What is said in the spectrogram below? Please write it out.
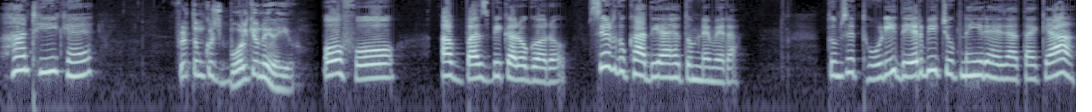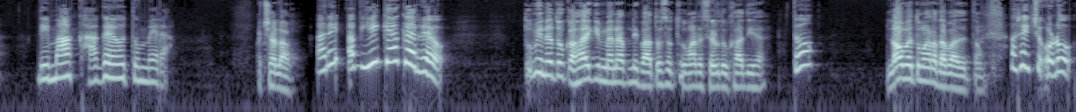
हाँ ठीक है। फिर तुम कुछ बोल क्यों नहीं रही हो? ओफो अब बस भी करो गौरव। सिर दुखा दिया है तुमने मेरा। तुमसे थोड़ी देर भी चुप नहीं रह जाता है क्या? दिमाग खा गए हो तुम मेरा। अच्छा लाओ। अरे अब ये क्या कर रहे हो? तुम्ही ने तो कहा है कि मैंने अपनी बातों से तुम्हारा सिर दुखा दिया है। तो? लाओ मैं तुम्हारा दबा देता हूँ। अरे छोड़ो।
